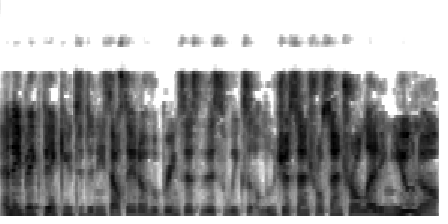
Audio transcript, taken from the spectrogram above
And a big thank you to Denise Salcedo who brings us this week's Lucha Central Central, letting you know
